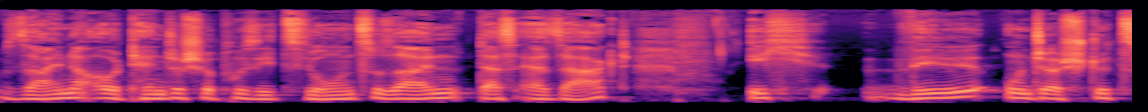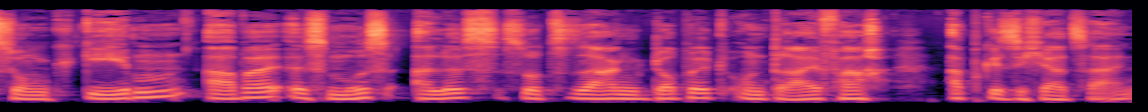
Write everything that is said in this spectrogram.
seine authentische Position zu sein, dass er sagt, ich will Unterstützung geben, aber es muss alles sozusagen doppelt und dreifach abgesichert sein.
